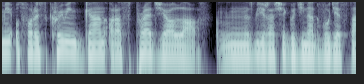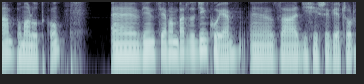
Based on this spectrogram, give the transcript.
Nami utwory Screaming Gun oraz Spread Your Love. Mm, zbliża się godzina 20 pomalutku, e, więc ja Wam bardzo dziękuję e, za dzisiejszy wieczór.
